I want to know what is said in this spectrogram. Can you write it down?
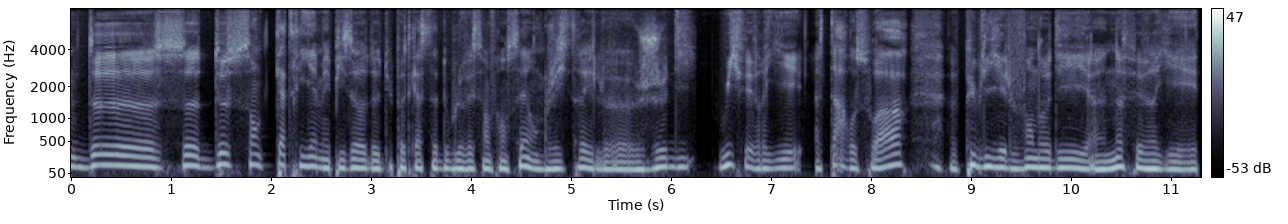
de ce 204e épisode du podcast AWS en français, enregistré le jeudi 8 février tard au soir, euh, publié le vendredi 9 euh, février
